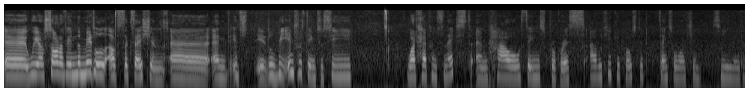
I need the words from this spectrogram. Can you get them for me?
uh, we are sort of in the middle of succession uh, and it's, it'll be interesting to see what happens next and how things progress. I will keep you posted. Thanks for watching. See you later.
